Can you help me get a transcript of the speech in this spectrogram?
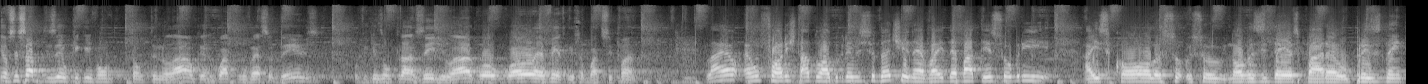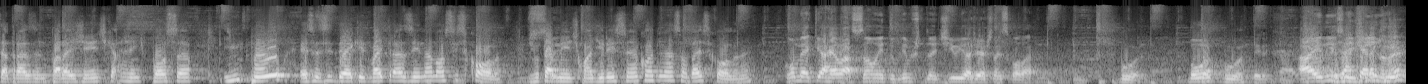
Você sabe dizer o que, que eles estão tendo lá, o que, qual a conversa deles, o que, que eles vão trazer de lá, qual, qual é o evento que eles estão participando? Lá é, é um fórum estadual do Grêmio Estudantil, né? Vai debater sobre a escola, so- sobre novas ideias para o presidente estar trazendo para a gente, que a gente possa impor essas ideias que ele vai trazer na nossa escola, juntamente com a direção e a coordenação da escola, né? Como é que é a relação entre o Grêmio Estudantil e a gestão escolar? Boa. Boa. Muito boa. A Eu Elis já quero aqui, né?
